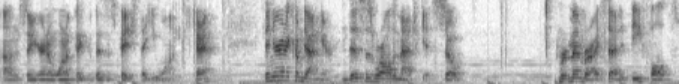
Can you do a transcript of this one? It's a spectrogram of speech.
Um, so you're gonna wanna pick the business page that you want, okay? Then you're gonna come down here. This is where all the magic is. So remember I said it defaults,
